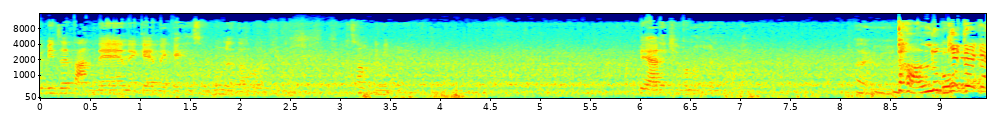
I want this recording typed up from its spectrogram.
কিবা যে টানে এনেকে এনেকে সেইচবো নাজানো আৰু কিবা চাওঁ কিনি পেলাই বেয়া দেখিব নহয় নহ'লে ভাল লুকি থাকে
